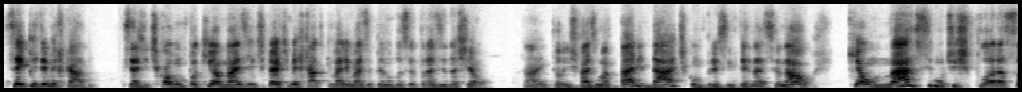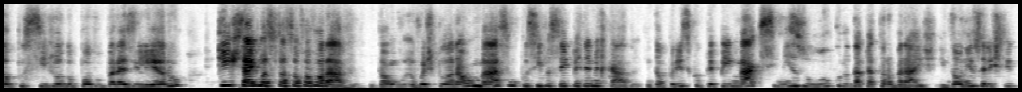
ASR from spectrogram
sem perder mercado. Se a gente cobra um pouquinho a mais, a gente perde mercado que vale mais a pena você trazer da Shell. Tá? Então, eles fazem uma paridade com o preço internacional que é o máximo de exploração possível do povo brasileiro que está em uma situação favorável. Então, eu vou explorar o máximo possível sem perder mercado. Então, por isso que o PPI maximiza o lucro da Petrobras. Então, nisso eles têm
